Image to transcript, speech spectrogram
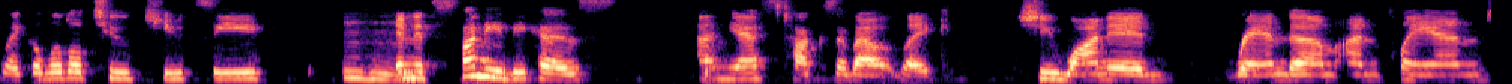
like a little too cutesy. Mhm. and it's funny because Agnes talks about like she wanted random, unplanned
